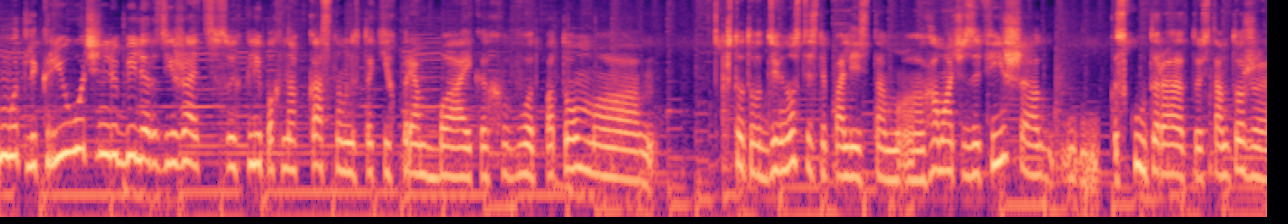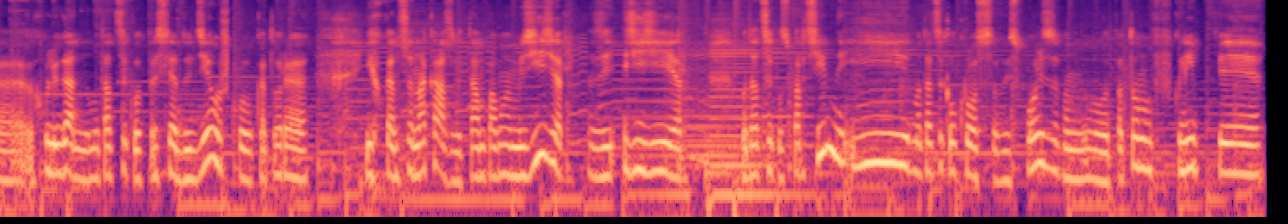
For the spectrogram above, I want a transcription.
Мотли Крю очень любили разъезжать в своих клипах на кастомных таких прям байках. Вот, потом что-то вот 90 если полезть, там How much is скутера, то есть там тоже хулиган на мотоциклах преследует девушку, которая их в конце наказывает. Там, по-моему, Зизер, Зизер, мотоцикл спортивный и мотоцикл кроссовый использован. Вот. Потом в клипе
